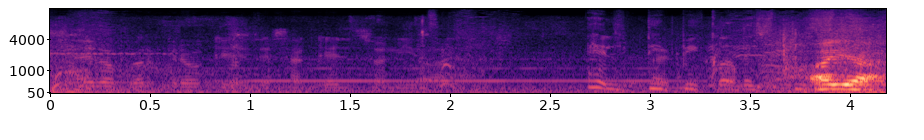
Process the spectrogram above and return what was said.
¿Sabes lo peor? Creo que le saqué el sonido a El típico destino. Ay, ya.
